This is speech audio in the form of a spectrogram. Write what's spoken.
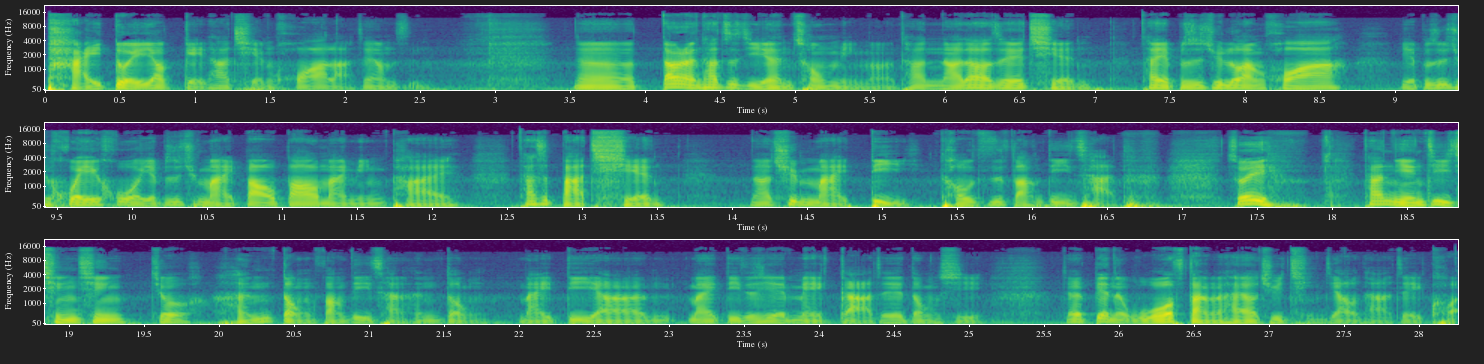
排队要给他钱花了这样子。那当然他自己也很聪明嘛，他拿到这些钱，他也不是去乱花，也不是去挥霍，也不是去买包包、买名牌，他是把钱拿去买地、投资房地产。所以他年纪轻轻就很懂房地产，很懂。买地啊，卖地这些美嘎这些东西，就变得我反而还要去请教他这一块。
